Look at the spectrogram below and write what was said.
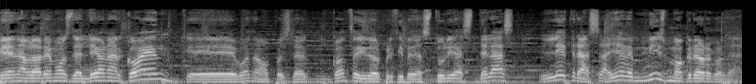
También hablaremos de Leonard Cohen, que bueno, pues le han concedido el príncipe de Asturias de las letras ayer mismo, creo recordar.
